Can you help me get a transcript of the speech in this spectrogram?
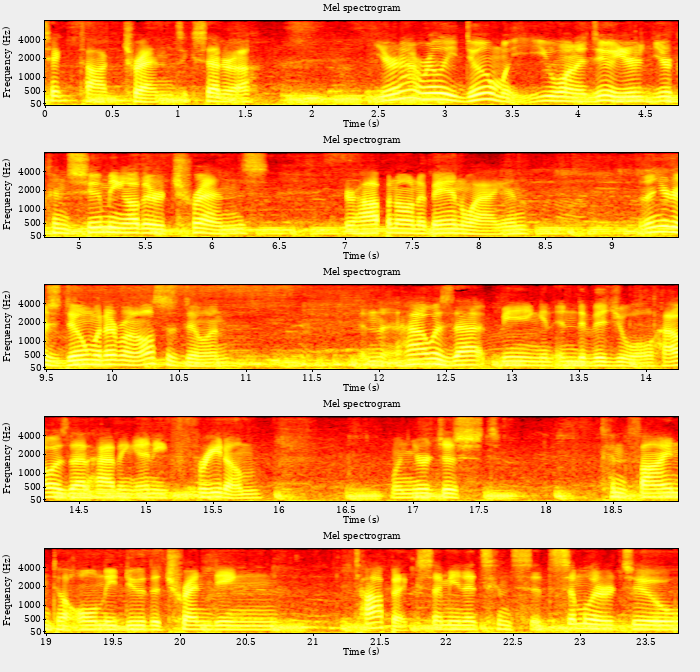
TikTok trends, etc. You're not really doing what you want to do. You're you're consuming other trends. You're hopping on a bandwagon. then you're just doing what everyone else is doing. And how is that being an individual? How is that having any freedom when you're just confined to only do the trending topics. I mean, it's it's similar to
